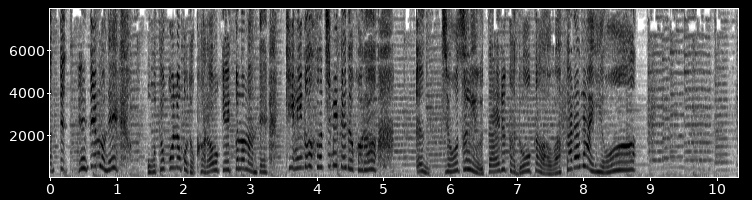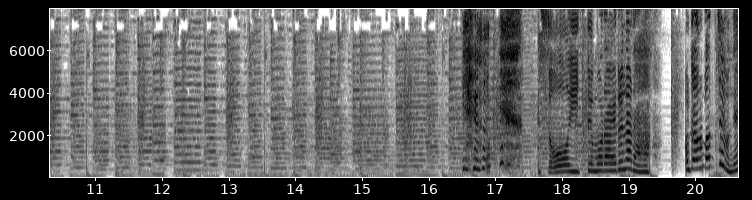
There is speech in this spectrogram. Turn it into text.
あ、で、でもね、男の子とカラオケ行くのなんて君が初めてだから、上手に歌えるかどうかはわからないよ。そう言ってもらえるなら、頑張っちゃうね。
